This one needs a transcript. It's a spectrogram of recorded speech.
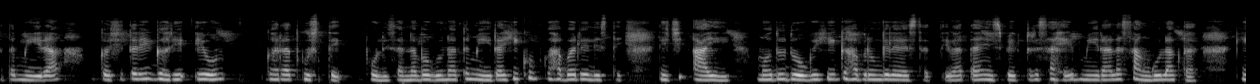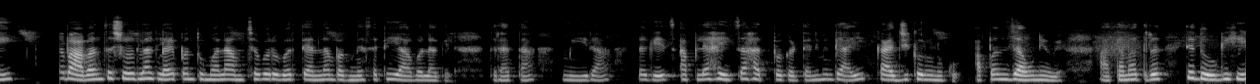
आता मीरा कशी तरी घरी येऊन घरात घुसते. पोलिसांना बघून आता मीरा ही खूप घाबरलेली असते. तिची आई मधू दोघेही घाबरून गेलेले असतात. तेव्हा आता इन्स्पेक्टर साहेब मीराला सांगू लागतात की बाबांचा शोध लागलाय पण तुम्हाला आमच्याबरोबर त्यांना बघण्यासाठी यावं लागेल. तर आता मीरा लगेच आपल्या आईचा हात पकडते आणि म्हणते आई काळजी करू नको आपण जाऊन येऊया. आता मात्र ते दोघीही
